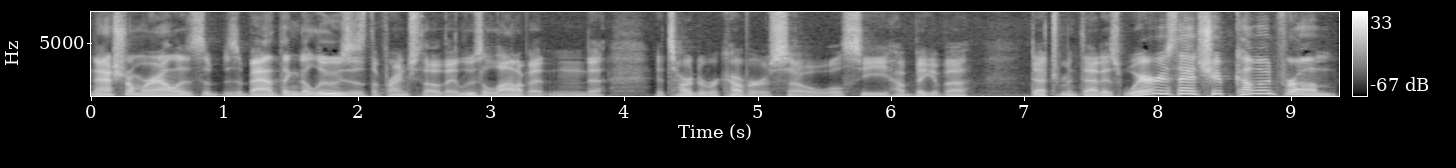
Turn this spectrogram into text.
National morale is a, is a bad thing to lose, as the French, though. They lose a lot of it, and uh, it's hard to recover. So we'll see how big of a detriment that is. Where is that ship coming from?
